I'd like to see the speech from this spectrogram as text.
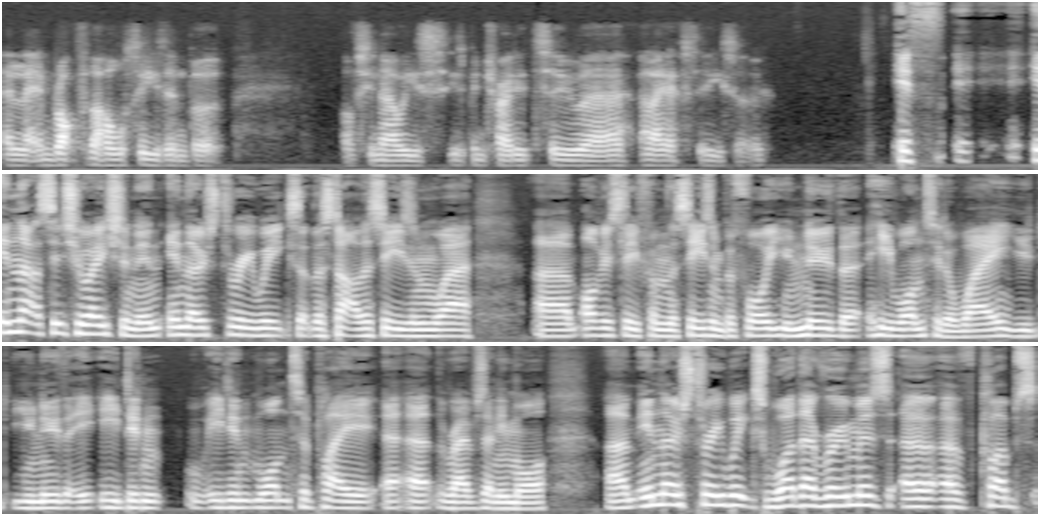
and let him rock for the whole season. But obviously now he's he's been traded to uh, LAFC. So if in that situation, in in those three weeks at the start of the season where um, obviously, from the season before, you knew that he wanted away. You you knew that he didn't he didn't want to play at, at the Revs anymore. Um, in those three weeks, were there rumours uh, of clubs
